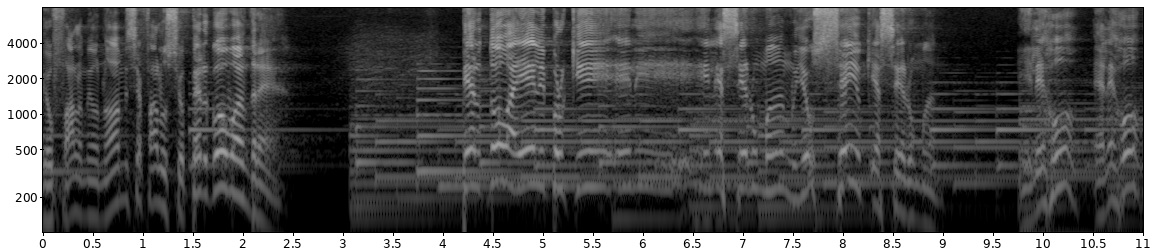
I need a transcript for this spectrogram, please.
eu falo meu nome, você fala o seu, perdoa o André, perdoa ele porque ele, ele é ser humano e eu sei o que é ser humano. Ele errou, ela errou,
